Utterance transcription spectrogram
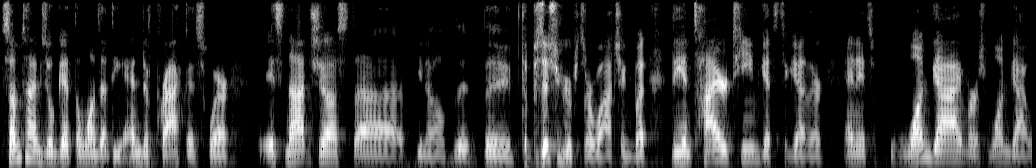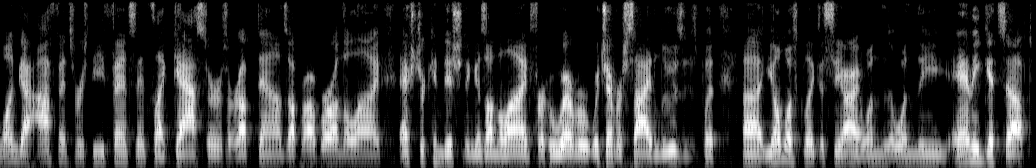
sometimes you'll get the ones at the end of practice where it's not just uh, you know the, the the position groups that are watching, but the entire team gets together and it's one guy versus one guy, one guy offense versus defense, and it's like gassers or up downs, up up or on the line. Extra conditioning is on the line for whoever whichever side loses. But uh, you almost like to see all right when the, when the Annie gets up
